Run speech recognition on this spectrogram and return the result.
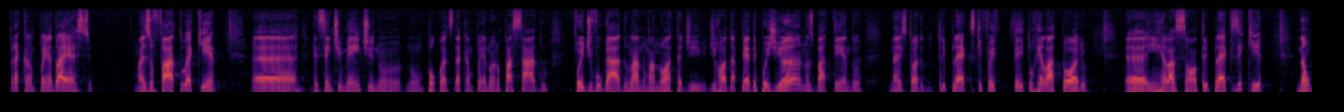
para a campanha do Aécio. Mas o fato é que, é, recentemente, no, no, um pouco antes da campanha, no ano passado, foi divulgado lá numa nota de, de rodapé, depois de anos batendo na história do triplex, que foi feito um relatório é, em relação ao triplex e que não,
